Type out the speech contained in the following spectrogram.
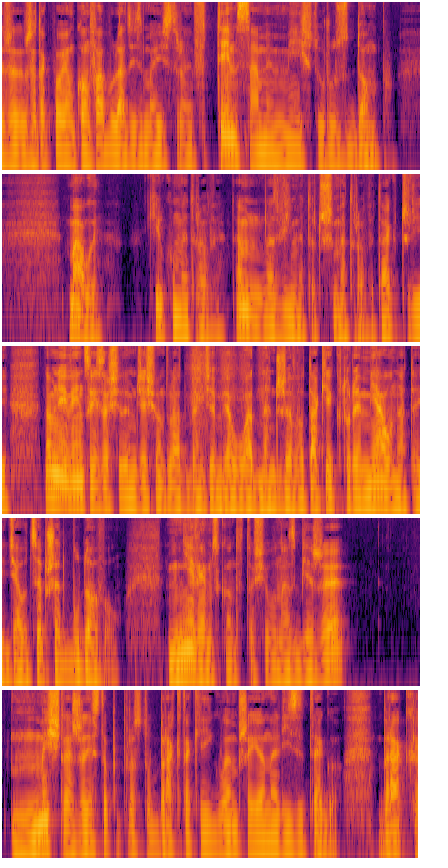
że, że, tak powiem, konfabulacji z mojej strony. W tym samym miejscu rósł dąb. Mały, kilkumetrowy, tam nazwijmy to trzymetrowy, tak? Czyli no mniej więcej za 70 lat będzie miał ładne drzewo, takie, które miał na tej działce przed budową. Nie wiem skąd to się u nas bierze. Myślę, że jest to po prostu brak takiej głębszej analizy tego. Brak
